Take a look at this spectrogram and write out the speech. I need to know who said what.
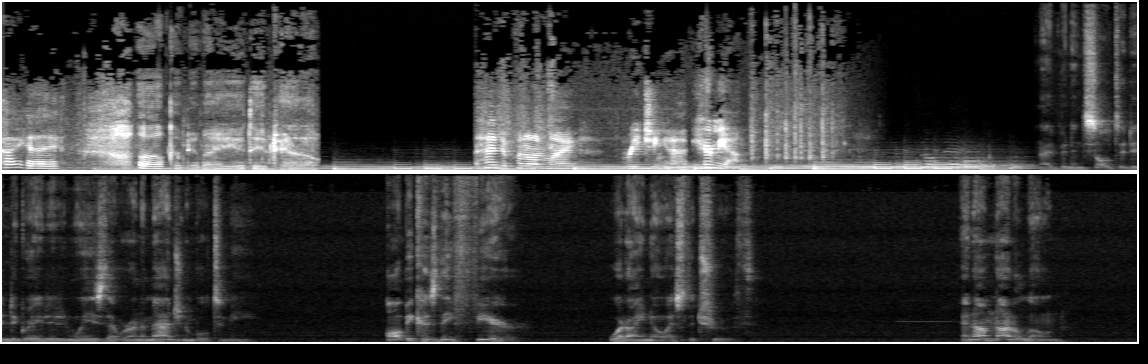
Speaker 1: Hi guys, welcome to my YouTube channel.
Speaker 2: I had to put on my reaching hat. Hear me out.
Speaker 3: I've been insulted and degraded in ways that were unimaginable to me. All because they fear what I know as the truth. And I'm not alone.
